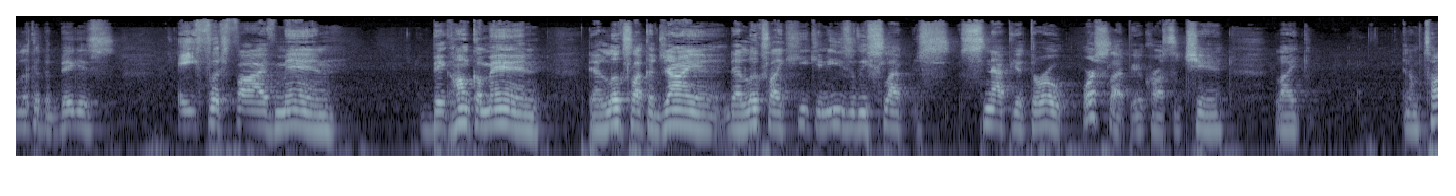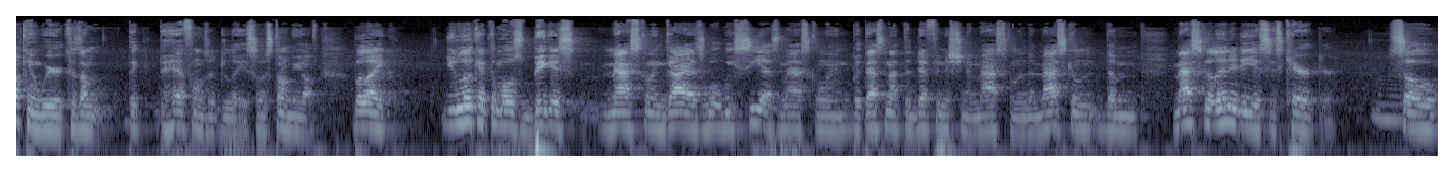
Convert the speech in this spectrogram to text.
Look at the biggest eight foot five man, big hunk of man that looks like a giant, that looks like he can easily slap, s- snap your throat or slap you across the chin, like. And I'm talking weird because I'm the, the headphones are delayed, so it's throwing me off. But like you look at the most biggest masculine guy as what we see as masculine, but that's not the definition of masculine. The masculine, the masculinity is his character. Mm-hmm. So,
